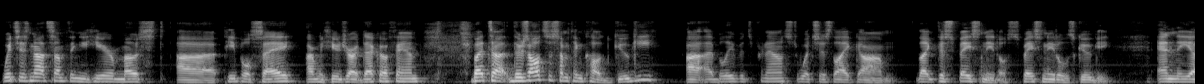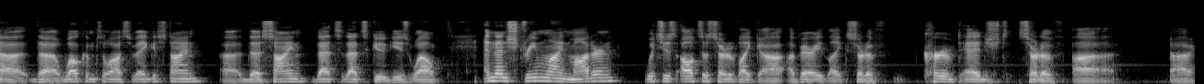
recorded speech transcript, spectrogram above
which is not something you hear most uh, people say. I'm a huge Art Deco fan, but uh, there's also something called Googie, uh, I believe it's pronounced, which is like um, like the Space Needle. Space Needle is Googie, and the uh, the Welcome to Las Vegas sign, uh, the sign that's that's Googie as well, and then Streamline Modern, which is also sort of like a, a very like sort of curved edged sort of uh, uh,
